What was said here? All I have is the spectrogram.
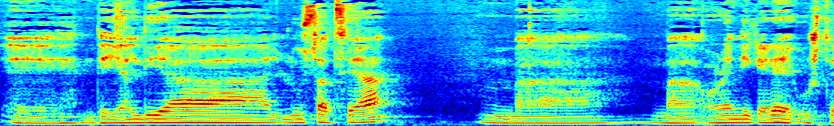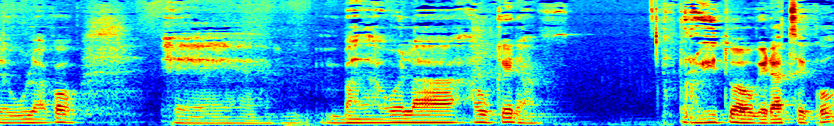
e, deialdia luzatzea, ba, ba, oraindik ere uste dugulako e, badagoela aukera proiektu hau geratzeko,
